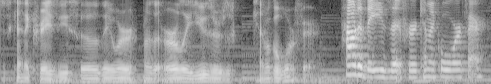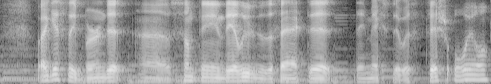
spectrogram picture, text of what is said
is kind of crazy. So they were one of the early users of chemical warfare. How did they use it for chemical warfare? Well, I guess they burned it. Uh, something they alluded to the fact that they mixed it with fish oil,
